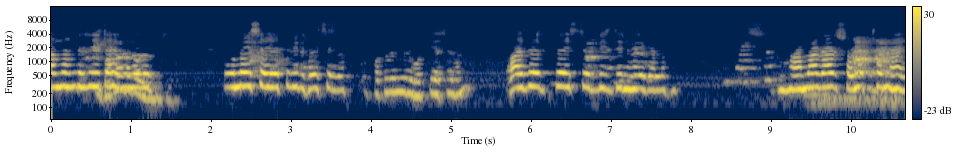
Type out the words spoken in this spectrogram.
আমাদের এটাই অনুরোধ। উনিশে এপ্রিল হয়েছিল। কতদিন ধরে ভর্তি আছে আজ তেইশ চব্বিশ দিন হয়ে গেল। আমার আর সমর্থ নাই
